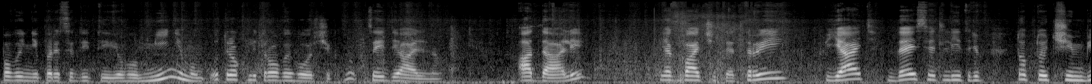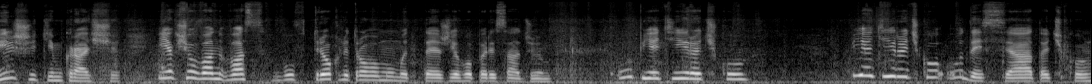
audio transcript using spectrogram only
повинні пересадити його мінімум у трьохлітровий горщик. Ну, це ідеально. А далі, як бачите, 3, 5, 10 літрів. Тобто, чим більше, тим краще. І якщо у вас був в трьохлітровому, ми теж його пересаджуємо у п'ятірочку, п'ятірочку у десяточку.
